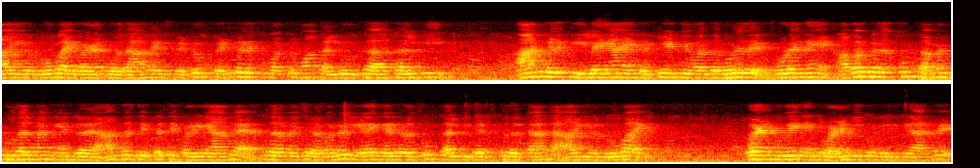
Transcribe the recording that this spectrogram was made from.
ஆயிரம் ரூபாய் வழங்குவதாக இருக்கட்டும். பெண்களுக்கு மட்டுமா கல்லூரி கல்வி ஆண்களுக்கு இல்லையா என்ற கேள்வி வந்த பொழுது உடனே அவர்களுக்கும் தமிழ் புதல்வன் என்ற அந்த திட்டத்தின் வழியாக முதலமைச்சர் அவர்கள் இளைஞர்களுக்கும் கல்வி கற்பதற்காக ஆயிரம் ரூபாய் வழங்குவேன் என்று வழங்கிக் கொண்டிருக்கிறார்கள்.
